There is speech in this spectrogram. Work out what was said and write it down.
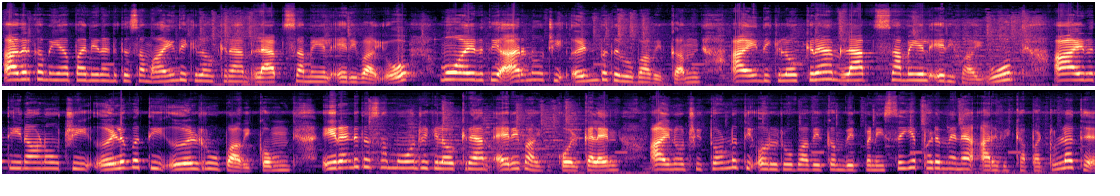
அதற்கமைய பன்னிரண்டு தசம் ஐந்து கிலோகிராம் லேப் சமையல் எரிவாயு மூவாயிரத்தி அறுநூற்றி எண்பது ரூபாவிற்கும் ஐந்து கிலோகிராம் லேப் சமையல் எரிவாயு ஆயிரத்தி நானூற்றி எழுபத்தி ஏழு ரூபாய்க்கும் இரண்டு தசம் மூன்று கிலோகிராம் எரிவாயு கோள்களின் ஐநூற்றி தொண்ணூற்றி ஒரு ரூபாவிற்கும் விற்பனை செய்யப்படும் என அறிவிக்கப்பட்டுள்ளது.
